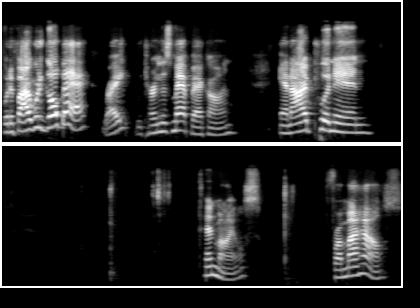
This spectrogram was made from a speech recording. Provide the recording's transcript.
But if I were to go back, right? We turn this map back on and I put in 10 miles from my house.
